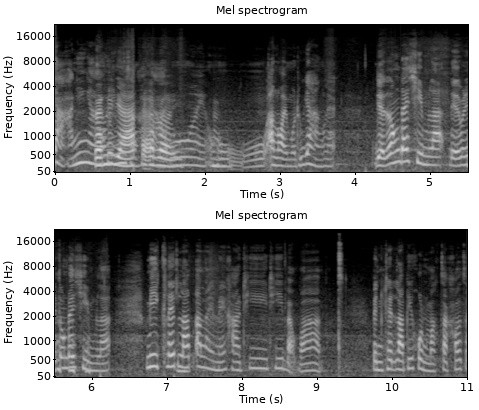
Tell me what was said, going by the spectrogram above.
ยานี่ไงสังขยาวันนี้มีก็อร่อย ด้วยโอ้โหอร่อยหมดทุกอย่างแหละ เดี๋ยวต้องได้ชิมละ เดี๋ยววันนี้ต้องได้ชิมละ มีเคล็ดลับอะไรไหมคะที่ที่แบบว่า เป็นเคล็ดลับที่คนมักจะเข้าใจ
